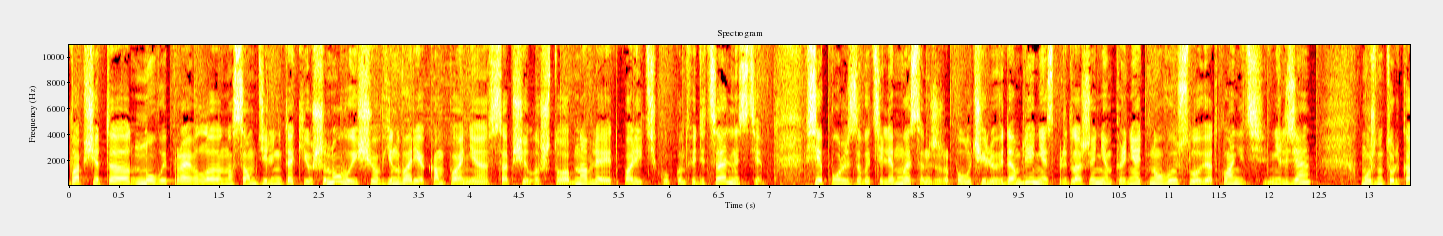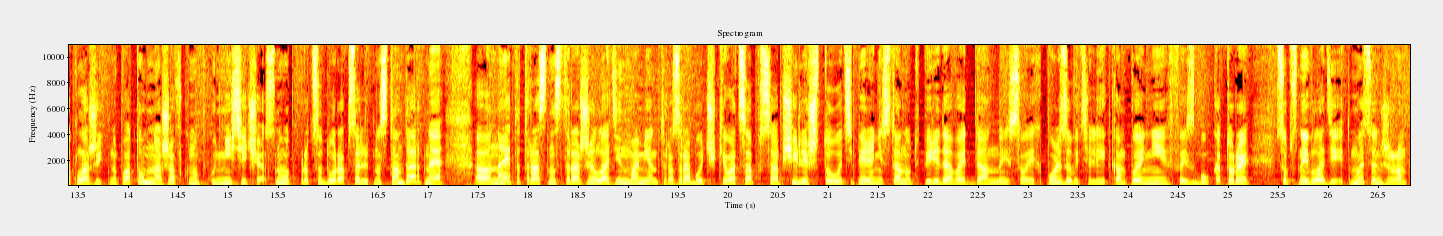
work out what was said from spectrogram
вообще-то новые правила на самом деле не такие уж и новые. Еще в январе компания сообщила, что обновляет политику конфиденциальности. Все пользователи мессенджера получили уведомление с предложением принять новые условия. Отклонить нельзя. Можно только отложить на потом, нажав кнопку «Не сейчас». Ну вот процедура абсолютно стандартная. А на этот раз насторожил один момент. Разработчики WhatsApp сообщили, что теперь они станут передавать данные своих пользователей компании Facebook, которая, собственно, и владеет мессенджером.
